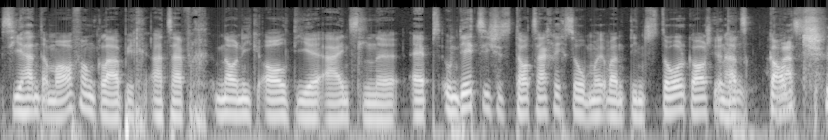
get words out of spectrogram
Sie haben am Anfang, glaube ich, hat es einfach noch nicht all die einzelnen Apps. Und jetzt ist es tatsächlich so, wenn du in den Store gehst, ja, dann, dann hat es ganz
